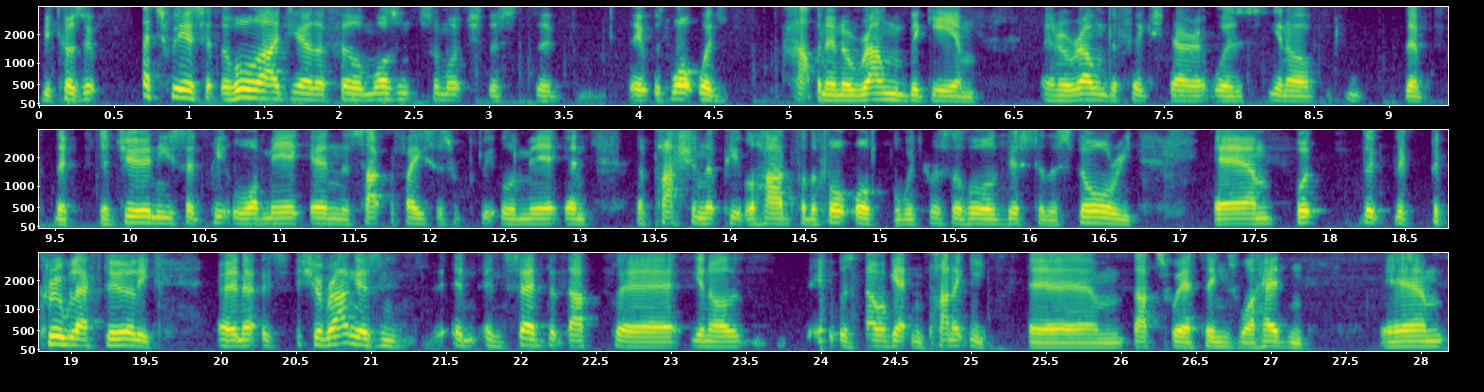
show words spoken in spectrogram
because it, let's face it, the whole idea of the film wasn't so much this the it was what was happening around the game and around the fixture. It was, you know, the, the, the journeys that people were making, the sacrifices people were making, the passion that people had for the football, which was the whole gist of the story. Um, but the, the, the crew left early. And she rang us and, and, and said that, that uh, you know, it was now getting panicky. Um, that's where things were heading. Um,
